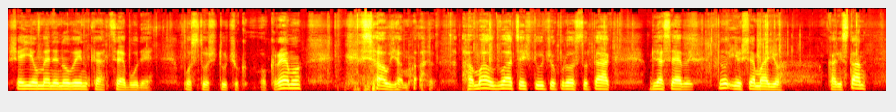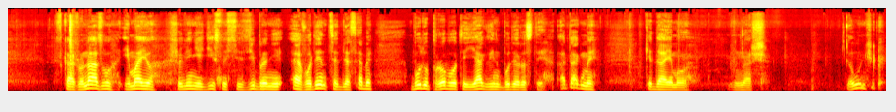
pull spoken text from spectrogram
Ще є в мене новинка. Це буде по 100 штучок окремо. Взяв я ма- гамал 20 штучок просто так для себе. Ну і ще маю карістан, скажу назву, і маю, що він є дійсності зібрані F1. Це для себе буду пробувати, як він буде рости. А так ми кидаємо наш кавунчик.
